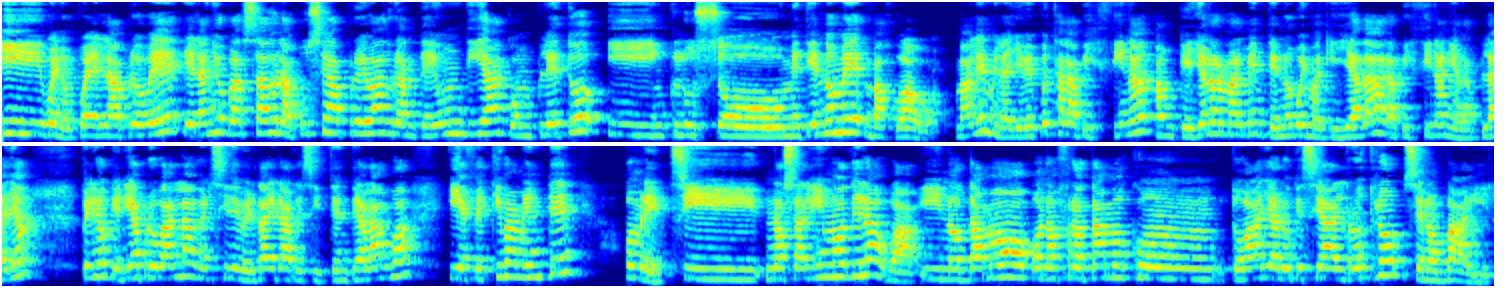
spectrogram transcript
y bueno, pues la probé el año pasado, la puse a prueba durante un día completo e incluso metiéndome bajo agua, ¿vale? Me la llevé puesta a la piscina, aunque yo normalmente no voy maquillada a la piscina ni a la playa, pero quería probarla a ver si de verdad era resistente al agua y efectivamente Hombre, si nos salimos del agua y nos damos o nos frotamos con toalla o lo que sea el rostro, se nos va a ir,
